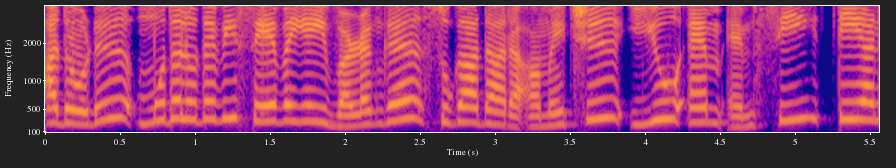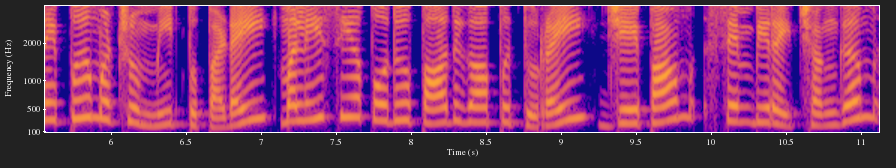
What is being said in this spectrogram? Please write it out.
அதோடு முதலுதவி சேவையை வழங்க சுகாதார அமைச்சு யுஎம்எம்சி தீயணைப்பு மற்றும் மீட்பு படை மலேசிய பொது பாதுகாப்பு துறை ஜேபாம் செம்பிரை சங்கம்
